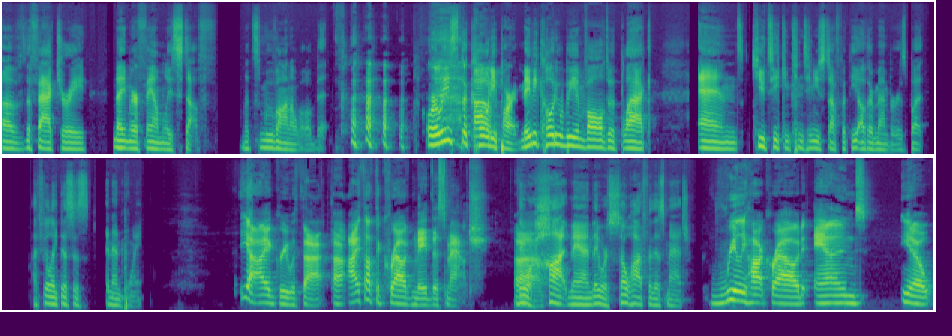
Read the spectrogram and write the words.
of the factory Nightmare Family stuff. Let's move on a little bit. Or at least the Cody Um, part. Maybe Cody will be involved with Black and QT can continue stuff with the other members, but I feel like this is an endpoint. yeah, I agree with that. Uh, I thought the crowd made this match. They were Uh, hot, man. They were so hot for this match. really hot crowd and you know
